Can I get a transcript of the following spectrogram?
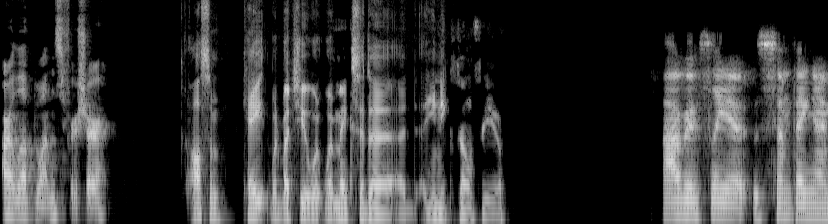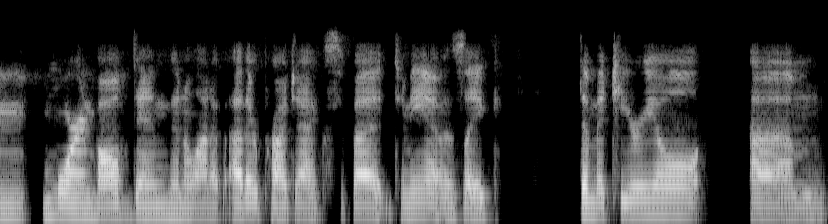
our loved ones for sure. Awesome. Cate, what about you? What, what makes it a, a unique film for you? Obviously, it's something I'm more involved in than a lot of other projects, but to me, it was like the material, um,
